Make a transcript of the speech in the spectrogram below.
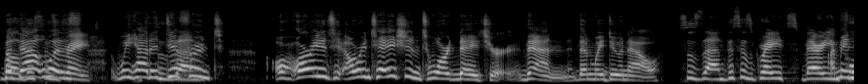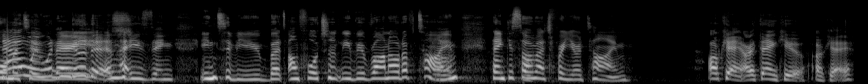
But Well, that this was, great, we had a different orient, orientation toward nature then than we do now. Suzaan, this is great, very I mean, informative, very amazing interview, but unfortunately we've run out of time. Thank you so much for your time. Okay, or thank you. Okay.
